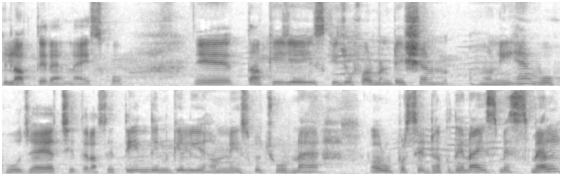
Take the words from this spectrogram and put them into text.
हिलाते रहना है इसको। ये ताकि ये इसकी जो फर्मेंटेशन होनी है, वो हो जाए अच्छी तरह से। तीन दिन के लिए हमने इसको छोड़ना है और ऊपर से ढक देना है। इसमें स्मेल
